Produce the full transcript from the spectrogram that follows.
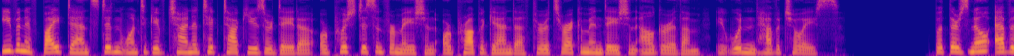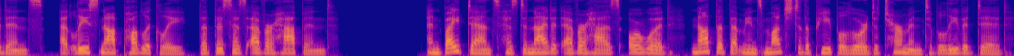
Even if ByteDance didn't want to give China TikTok user data or push disinformation or propaganda through its recommendation algorithm, it wouldn't have a choice. But there's no evidence, at least not publicly, that this has ever happened. And ByteDance has denied it ever has or would, not that that means much to the people who are determined to believe it did.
